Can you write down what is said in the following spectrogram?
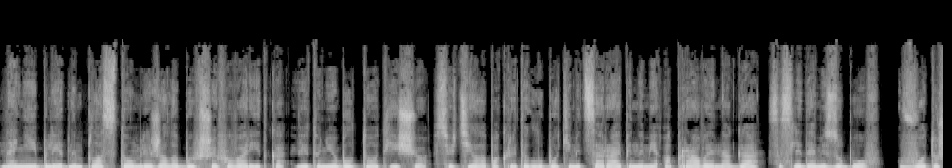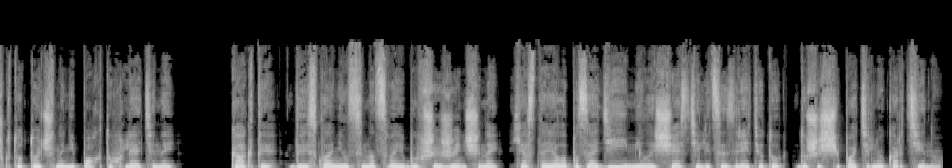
На ней бледным пластом лежала бывшая фаворитка. Вид у нее был тот еще. Все тело покрыто глубокими царапинами, а правая нога со следами зубов. Вот уж кто точно не пах тухлятиной. «Как ты?» – да и склонился над своей бывшей женщиной. Я стояла позади и имела счастье лицезреть эту душещипательную картину.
